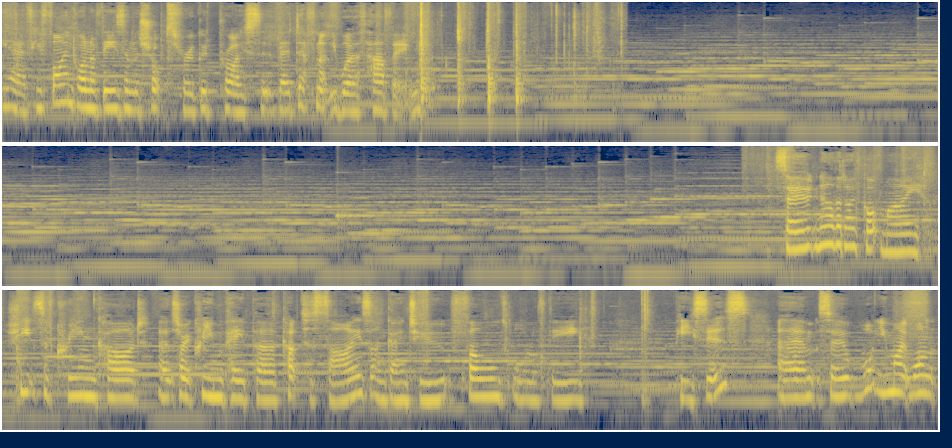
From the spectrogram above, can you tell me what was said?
yeah, if you find one of these in the shops for a good price, they're definitely worth having. I've got my sheets of cream card, uh, sorry, cream paper cut to size, I'm going to fold all of the pieces. Um, so what you might want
